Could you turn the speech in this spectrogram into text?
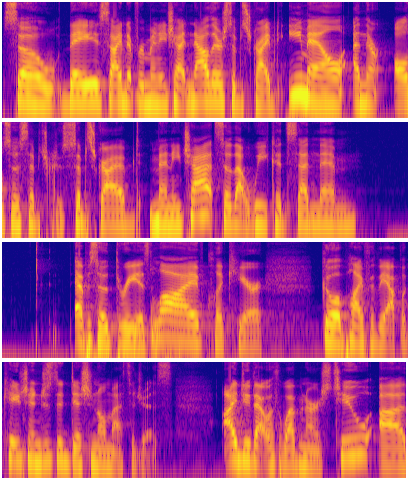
So they signed up for ManyChat Now they're subscribed email and they're also sub- subscribed chat, so that we could send them episode three is live, click here, go apply for the application, just additional messages. I do that with webinars too. Uh,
